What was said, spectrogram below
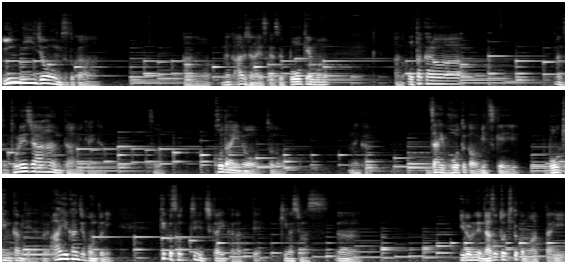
インディ・ジョーンズとかあのなんかあるじゃないですか。そういう冒険もの。あのお宝はなんつうのトレジャーハンターみたいな。そう。古代のそのなんか財宝とかを見つける冒険家みたいな。なんかああいう感じ本当に。結構そっちに近いかなって気がします。うん。いろいろね謎解きとかもあったり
